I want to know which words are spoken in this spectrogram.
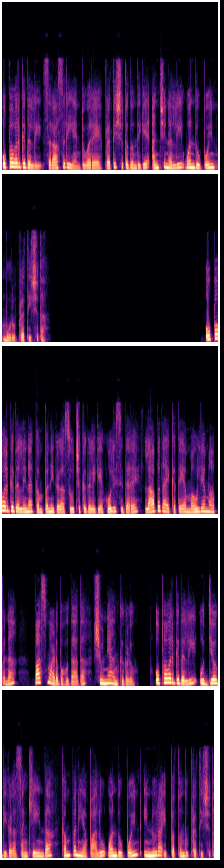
ಉಪವರ್ಗದಲ್ಲಿ ಸರಾಸರಿ ಎಂಟೂವರೆ ಪ್ರತಿಶತದೊಂದಿಗೆ ಅಂಚಿನಲ್ಲಿ ಒಂದು ಪಾಯಿಂಟ್ ಮೂರು ಪ್ರತಿಶತ. ಉಪವರ್ಗದಲ್ಲಿನ ಕಂಪನಿಗಳ ಸೂಚಕಗಳಿಗೆ ಹೋಲಿಸಿದರೆ ಲಾಭದಾಯಕತೆಯ ಮೌಲ್ಯಮಾಪನ ಪಾಸ್ ಮಾಡಬಹುದಾದ ಶೂನ್ಯ ಅಂಕಗಳು ಉಪವರ್ಗದಲ್ಲಿ ಉದ್ಯೋಗಿಗಳ ಸಂಖ್ಯೆಯಿಂದ ಕಂಪನಿಯ ಪಾಲು ಒಂದು ಪಾಯಿಂಟ್ ಇನ್ನೂರ ಇಪ್ಪತ್ತೊಂದು ಪ್ರತಿಶತ.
